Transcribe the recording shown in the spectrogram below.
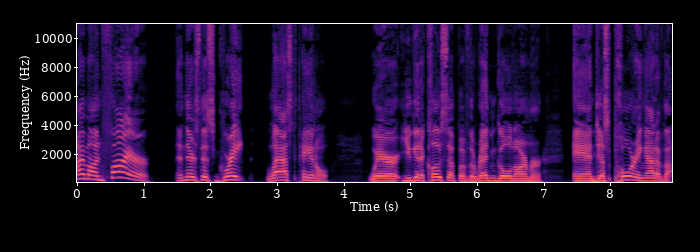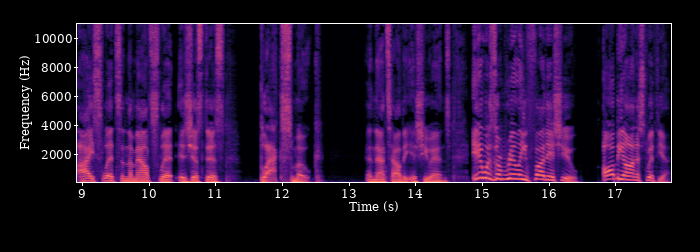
I'm on fire. And there's this great last panel where you get a close up of the red and gold armor and just pouring out of the eye slits and the mouth slit is just this black smoke. And that's how the issue ends. It was a really fun issue. I'll be honest with you.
